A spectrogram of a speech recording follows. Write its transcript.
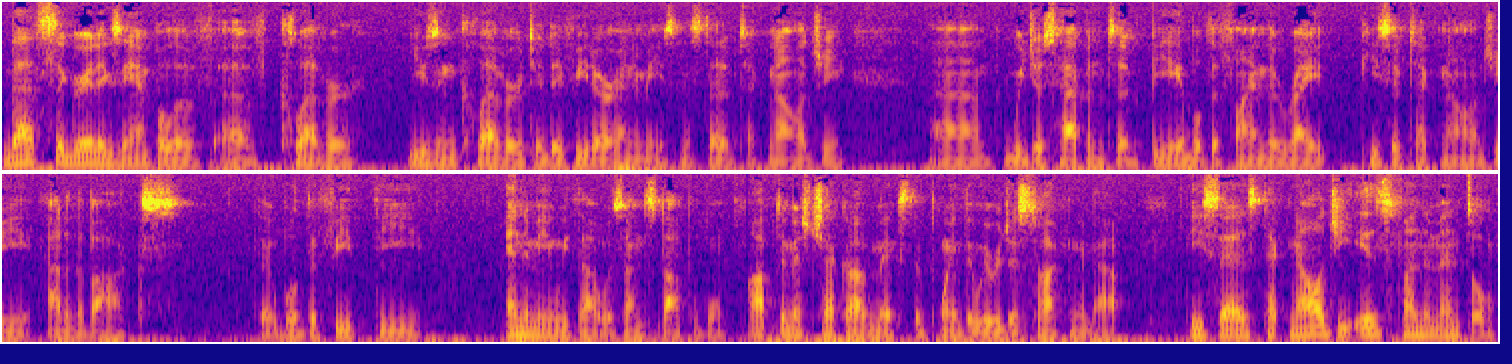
That's a great example of, of clever, using clever to defeat our enemies instead of technology. Um, we just happen to be able to find the right piece of technology out of the box that will defeat the enemy we thought was unstoppable. Optimus Chekhov makes the point that we were just talking about. He says technology is fundamental.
